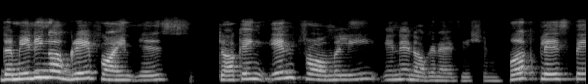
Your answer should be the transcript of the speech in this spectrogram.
The meaning of grapevine is talking informally in an organization. Workplace पे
